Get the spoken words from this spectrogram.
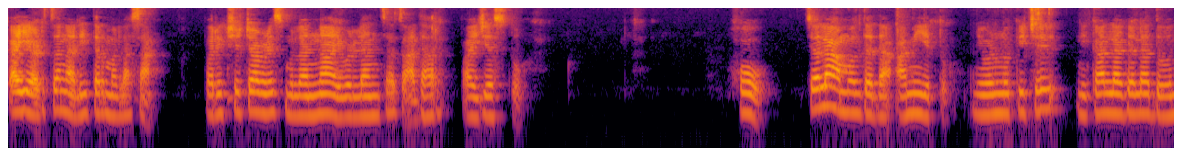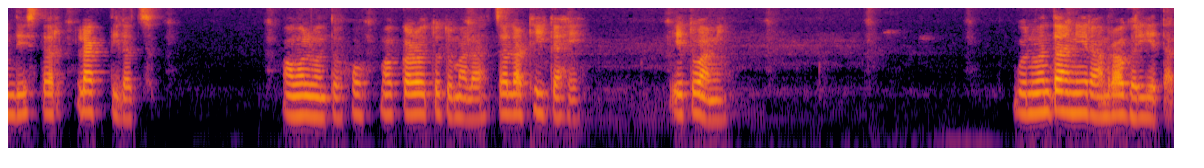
काही अडचण आली तर मला सांग. परीक्षेच्या वेळेस मुलांना आईवडिलांचाच आधार पाहिजे असतो. हो. चला अमोलदादा आम्ही येतो. निवडणुकीचे निकाल लागायला दोन दिवस तर लागतीलच. अमोल म्हणतो हो मग कळवतो तुम्हाला. चला ठीक आहे. येतो आम्ही. गुणवंत आणि रामराव घरी येतात.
